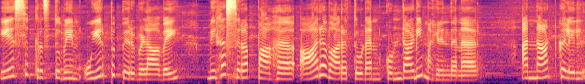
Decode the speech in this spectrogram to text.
இயேசு கிறிஸ்துவின் உயிர்ப்பு பெருவிழாவை மிக சிறப்பாக ஆரவாரத்துடன் கொண்டாடி மகிழ்ந்தனர். அந்நாட்களில்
